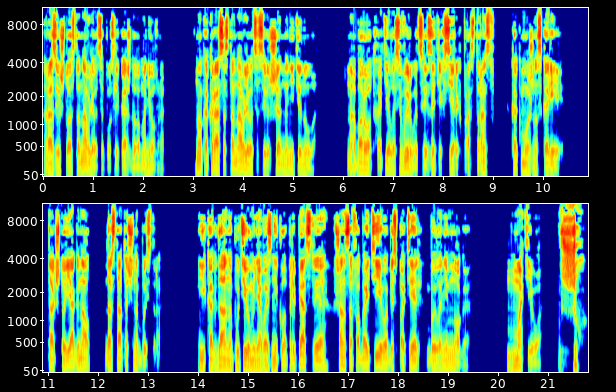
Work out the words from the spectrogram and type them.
разве что останавливаться после каждого маневра. Но как раз останавливаться совершенно не тянуло. Наоборот, хотелось вырваться из этих серых пространств как можно скорее. Так что я гнал достаточно быстро. И когда на пути у меня возникло препятствие, шансов обойти его без потерь было немного. Мать его! Вжух!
